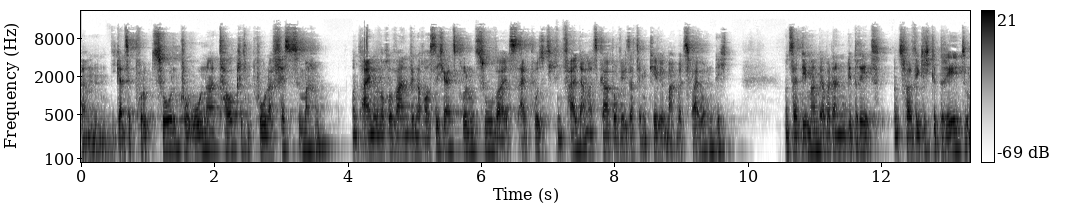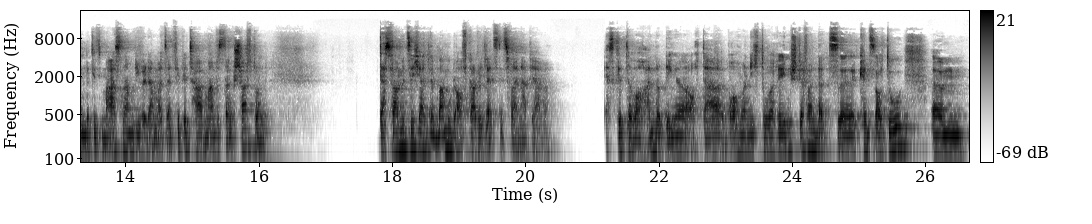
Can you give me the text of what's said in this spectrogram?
ähm, die ganze Produktion Corona-tauglich und Corona festzumachen. Und eine Woche waren wir noch aus Sicherheitsgründen zu, weil es einen positiven Fall damals gab, wo wir gesagt haben, okay, wir machen wir zwei Wochen dicht. Und seitdem haben wir aber dann gedreht. Und zwar wirklich gedreht und mit diesen Maßnahmen, die wir damals entwickelt haben, haben wir es dann geschafft. Und das war mit Sicherheit eine Mammutaufgabe die letzten zweieinhalb Jahre. Es gibt aber auch andere Dinge, auch da brauchen wir nicht drüber reden, Stefan, das äh, kennst auch du. Ähm,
